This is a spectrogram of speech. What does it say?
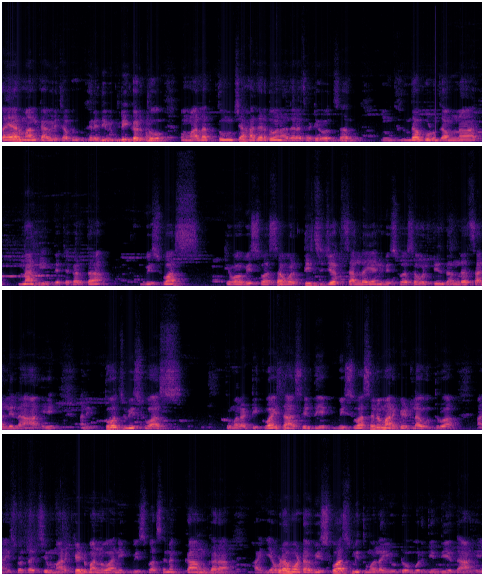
तयार माल कावेरीचा आपण खरेदी विक्री करतो. मग मला तुमच्या हजार दोन हजारासाठी रोजचा धंदा बुडून जमणार नाही. त्याच्याकरता विश्वास ठेवा. विश्वासावरतीच जग चाललं आहे आणि विश्वासावरतीच धंदा चाललेला आहे. आणि तोच विश्वास तुम्हाला टिकवायचा असेल तर एक विश्वासानं मार्केटला उतरवा. आणि स्वतःचे मार्केट बनवा आणि विश्वासानं काम करा. हा एवढा मोठा विश्वास मी तुम्हाला यूट्यूबवरती देत आहे.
